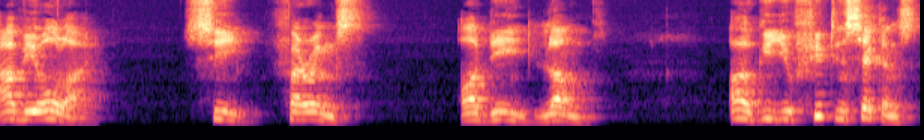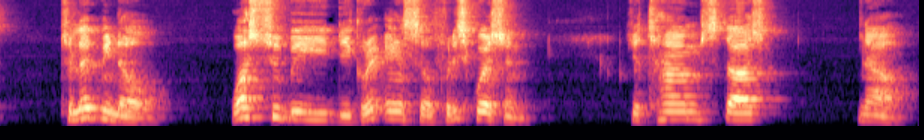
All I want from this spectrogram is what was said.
Alveoli C. Pharynx or D. Lungs? I'll give you 15 seconds to let me know what should be the correct answer for this question. Your time starts now.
